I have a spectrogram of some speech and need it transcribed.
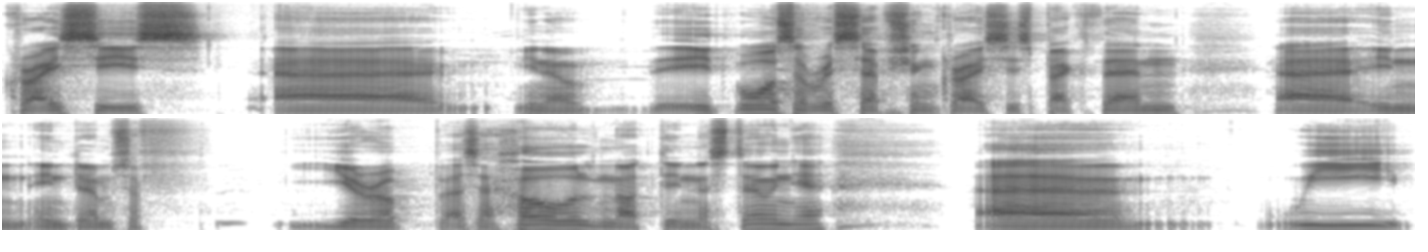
crises. Uh, you know, it was a reception crisis back then uh, in in terms of Europe as a whole, not in Estonia. Uh, we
